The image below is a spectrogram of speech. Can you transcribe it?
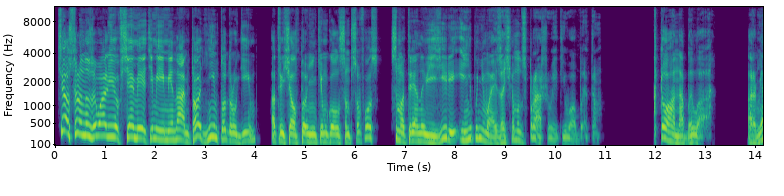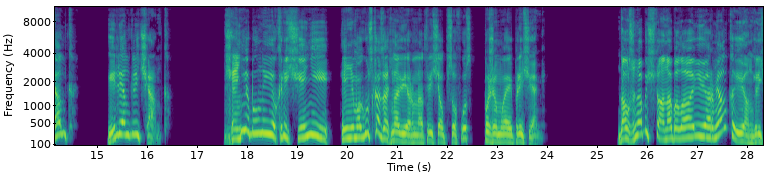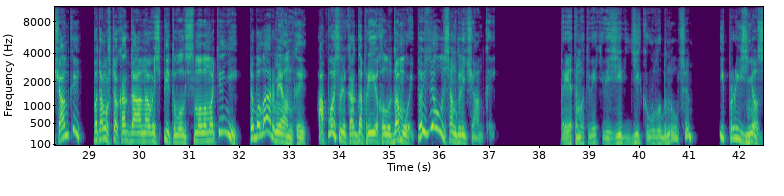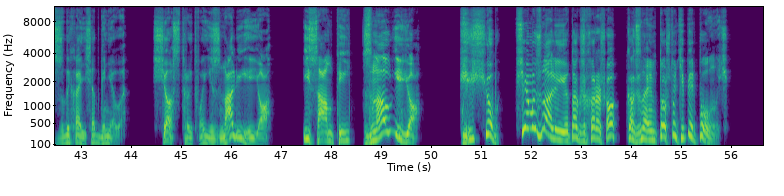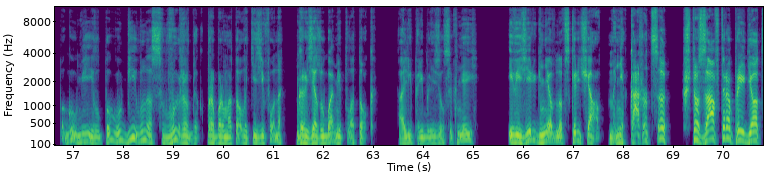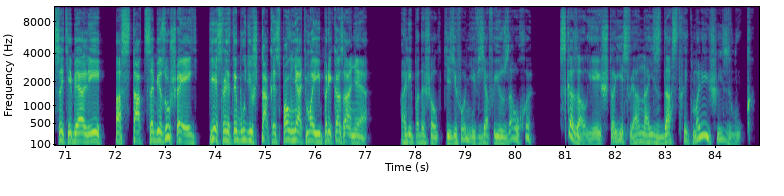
Сестры называли ее всеми этими именами, то одним, то другим, — отвечал тоненьким голосом Псофос, смотря на визиря и не понимая, зачем он спрашивает его об этом. Кто она была? Армянка или англичанка? Я не был на ее крещении и не могу сказать, наверное, — отвечал Псофос, пожимая плечами. Должна быть, что она была и армянкой, и англичанкой, потому что, когда она воспитывалась с Маломотеней, то была армянкой, а после, когда приехала домой, то сделалась англичанкой. При этом ответ визирь дико улыбнулся и произнес, задыхаясь от гнева, «Сестры твои знали ее, и сам ты знал ее?» «Еще бы! Все мы знали ее так же хорошо, как знаем то, что теперь полночь. Погубил, погубил нас, выродок, пробормотала Тизифона, грызя зубами платок. Али приблизился к ней, и визирь гневно вскричал. «Мне кажется, что завтра придется тебе, Али, остаться без ушей, если ты будешь так исполнять мои приказания!» Али подошел к Тизифоне и, взяв ее за ухо, сказал ей, что если она издаст хоть малейший звук,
